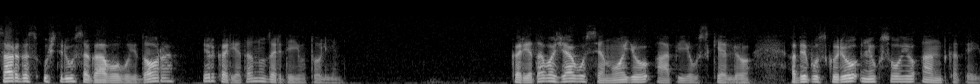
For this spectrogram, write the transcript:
sargas užtriūsą gavo luidorą ir karieta nudardėjo tolyn. Karieta važiavo senuoju apijaus keliu, abipus kurio niuksojo antkapiai.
